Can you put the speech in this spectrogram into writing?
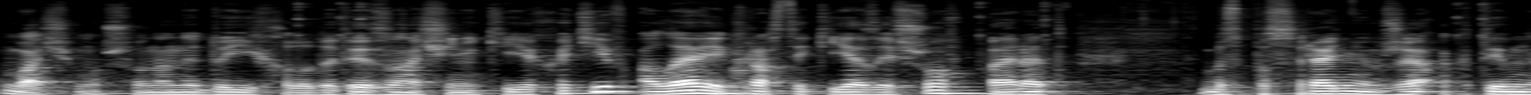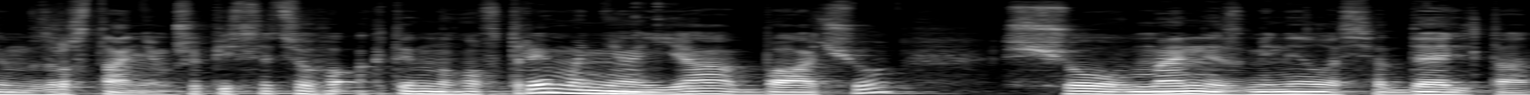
Бачимо, що вона не доїхала до тих значень, які я хотів, але якраз таки я зайшов перед безпосередньо вже активним зростанням. Що після цього активного втримання я бачу, що в мене змінилася дельта.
